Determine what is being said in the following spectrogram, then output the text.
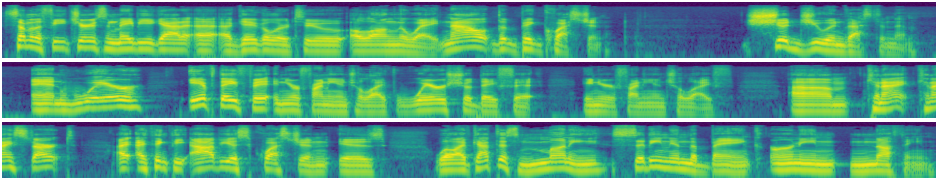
some of the features, and maybe you got a, a giggle or two along the way. Now, the big question should you invest in them? And where, if they fit in your financial life, where should they fit in your financial life? Um, can I can I start? I, I think the obvious question is, well, I've got this money sitting in the bank earning nothing.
